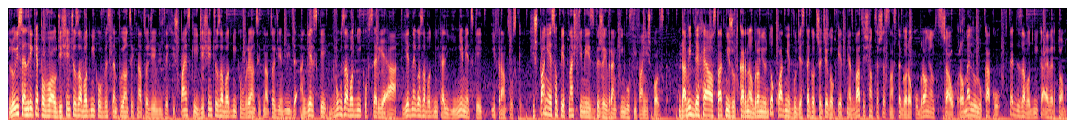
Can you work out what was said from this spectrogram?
Luis Enrique powołał 10 zawodników występujących na co dzień w lidze hiszpańskiej, 10 zawodników grających na co dzień w lidze angielskiej, dwóch zawodników Serie A, jednego zawodnika ligi niemieckiej i francuskiej. Hiszpania jest o 15 miejsc wyżej w rankingu FIFA niż Polska. Dawid De Gea ostatni rzut karny obronił dokładnie 23 kwietnia 2016 roku, broniąc strzał Romelu Lukaku, wtedy zawodnika Evertonu.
